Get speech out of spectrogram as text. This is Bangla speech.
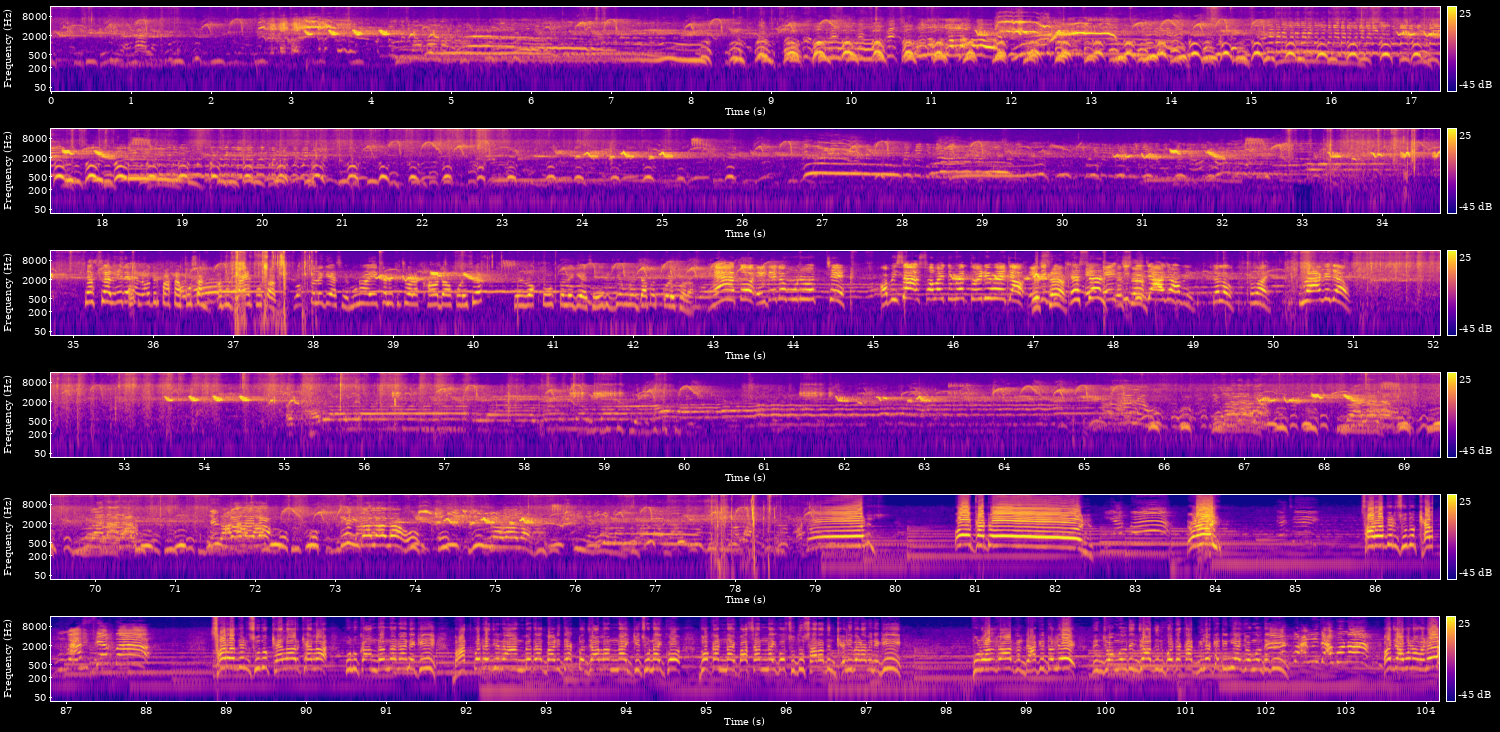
sir sir এই দেখেন ওদের পাতা পোশাক ওদের গায়ের পোশাক। রক্ত লেগে আছে। মনে হয় এখানে কিছু ওরা খাওয়া দাওয়া করেছে। সেই রক্ত রক্ত লেগে আছে। এই দিক দিয়ে মনে হয় যাতায়াত করেছে ওরা। হ্যাঁ তো এটাই তো মনে হচ্ছে। অফিসার সবাই তোমরা তৈরি হয়ে যাও. যাওয়া যাবে চলো সবাই তোমরা আগে যাও। কাটন। ও, কাটন। সারাদিন শুধু খেলা সারাদিন শুধু খেলা আর খেলা। কোনো কাম ধান্দা নাই নাকি? ভাত করে যে আনবে তার বাড়িতে একটা জ্বালান নাই, কিছু নাই কো। দোকান নাই পাশার নাই কো। শুধু সারাদিন খেলি বেড়াবি নাকি? কুড়লটা ঢাকি টলে দিন জঙ্গল দিন যা দিন কয়টা কাঠগিলা কেটে নিয়ে জঙ্গল থেকে আমি যাব না। যাব না মানে?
